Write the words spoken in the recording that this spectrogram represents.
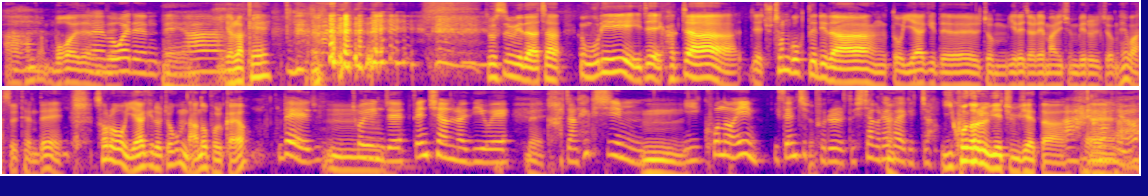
아, 한번 먹어야 되는데. 네, 먹어야 되는데. 네. 아. 연락해. 좋습니다. 자, 그럼 우리 이제 각자 이제 추천곡들이랑 또 이야기들 좀 이래저래 많이 준비를 좀 해왔을 텐데 서로 이야기를 조금 나눠 볼까요? 네, 음. 저희 이제 센치한 라디오의 네. 가장 핵심 음. 이 코너인 이 센치풀을 또 시작을 해봐야겠죠. 이 코너를 위해 준비했다. 아, 네. 그럼요.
